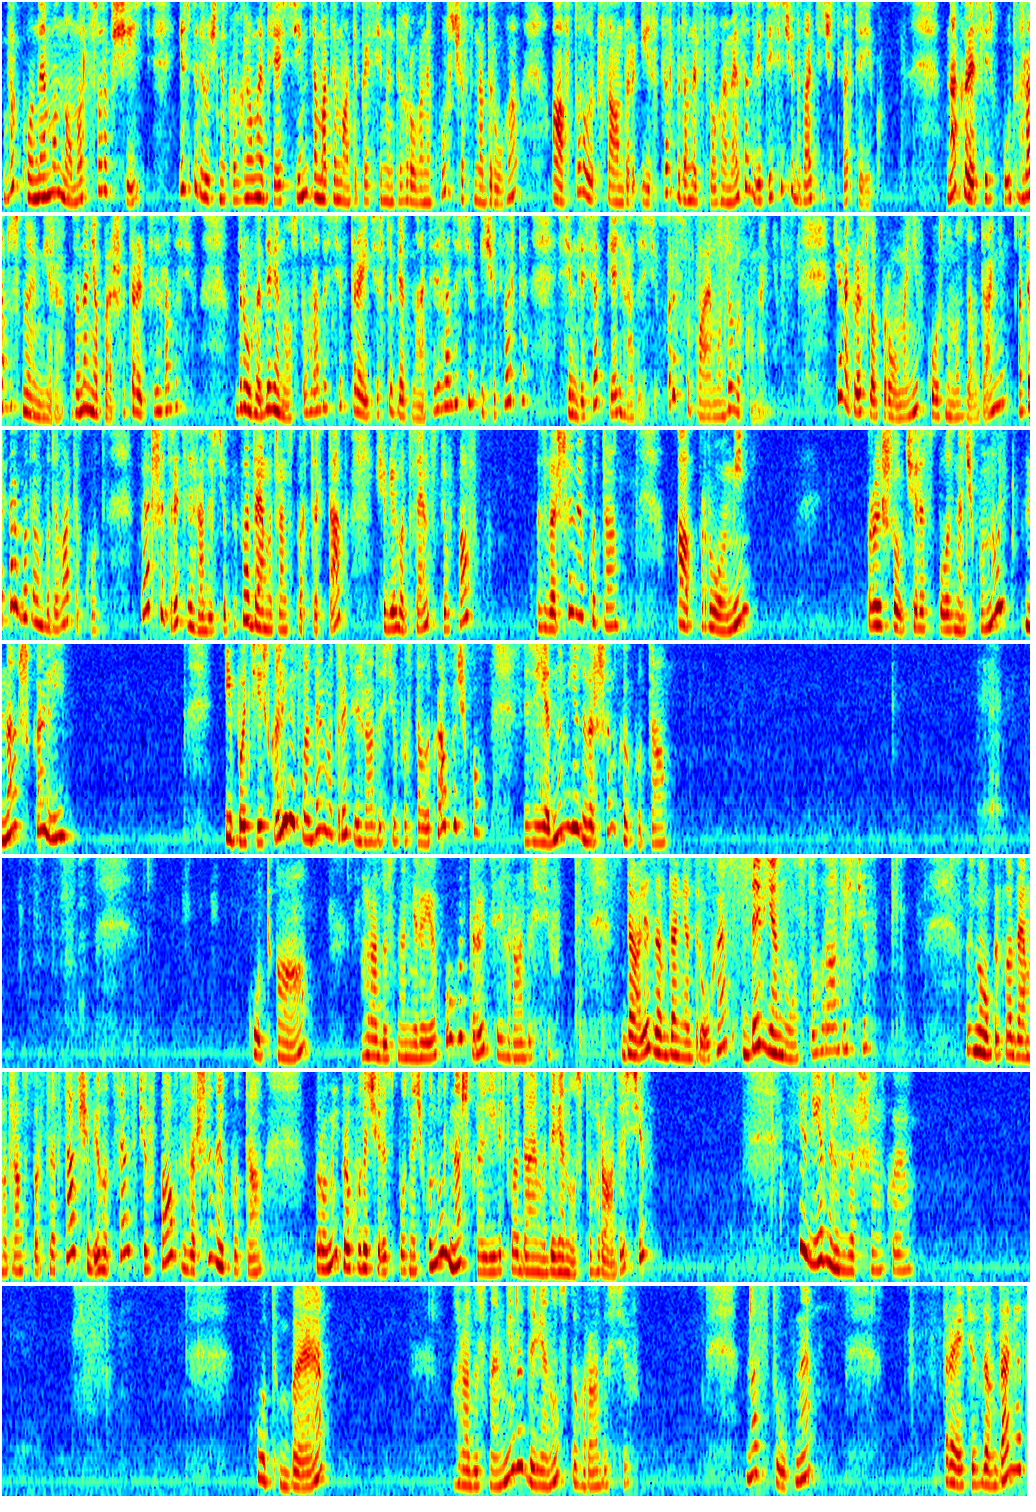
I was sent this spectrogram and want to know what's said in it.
Виконуємо номер 46 із підручника Геометрія 7 та Математика 7 інтегрований курс, частина 2, автор Олександр Істер, видавництво Генеза 2024 рік. Накресліть кут градусної міри. Задання перше 30 градусів, друге 90 градусів, третє 115 градусів і четверте 75 градусів. Приступаємо до виконання. Я накресла промені в кожному завданні, а тепер будемо будувати кут. Перший 30 градусів. Прикладаємо транспортир так, щоб його центр співпав з вершиною кута, а промінь пройшов через позначку 0 на шкалі. І по цій шкалі відкладаємо 30 градусів. Поставили крапочку, з'єднуємо її з вершинкою кута. Кут А, градусна міра якого 30 градусів. Далі завдання друге 90 градусів. Знову прикладаємо транспортир так, щоб його центр співпав з вершиною кута. Промінь проходить через позначку 0 на шкалі. Відкладаємо 90 градусів і з'єднуємо з вершинкою. Кут Б, градусна міра 90 градусів. Наступне, третє завдання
